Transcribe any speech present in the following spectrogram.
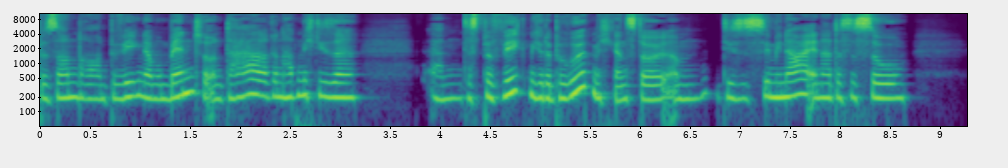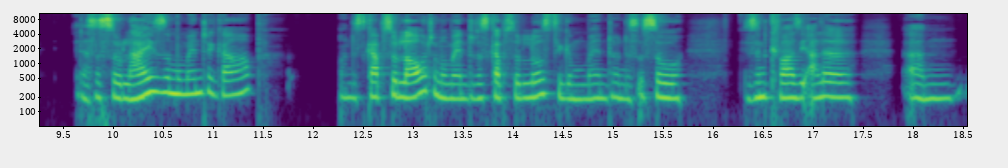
besonderer und bewegender Momente. Und darin hat mich diese, ähm, das bewegt mich oder berührt mich ganz doll. Ähm, dieses Seminar erinnert, dass es so, dass es so leise Momente gab und es gab so laute Momente und es gab so lustige Momente und es ist so, wir sind quasi alle, ähm,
